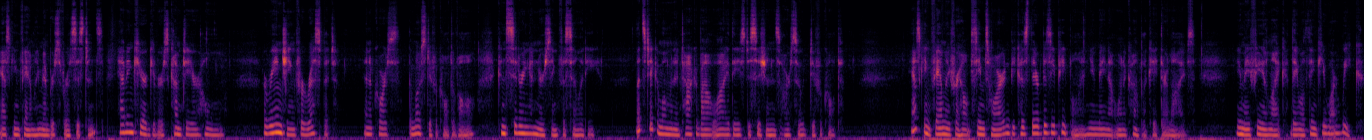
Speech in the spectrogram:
asking family members for assistance, having caregivers come to your home, arranging for respite, and of course, the most difficult of all, considering a nursing facility. Let's take a moment and talk about why these decisions are so difficult. Asking family for help seems hard because they're busy people and you may not want to complicate their lives. You may feel like they will think you are weak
